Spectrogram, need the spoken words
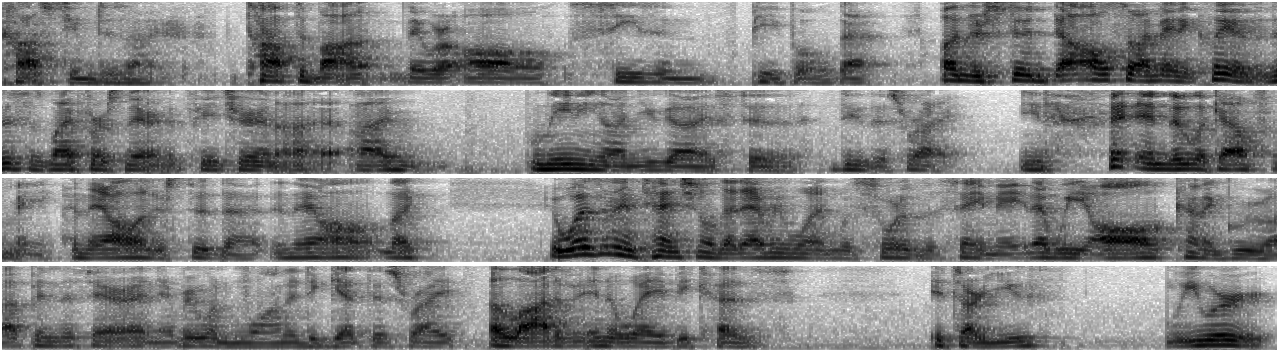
costume designer top to bottom, they were all seasoned people that understood. Also, I made it clear that this is my first narrative feature, and I, I'm leaning on you guys to do this right, you know, and to look out for me. And they all understood that, and they all like. It wasn't intentional that everyone was sort of the same age. That we all kind of grew up in this era, and everyone wanted to get this right. A lot of, in a way, because it's our youth. We were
